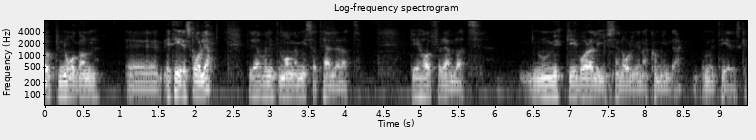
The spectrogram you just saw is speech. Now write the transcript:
upp någon eh, eterisk olja. För det har väl inte många missat heller att det har förändrats mycket i våra liv sen oljorna kom in där, de eteriska.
